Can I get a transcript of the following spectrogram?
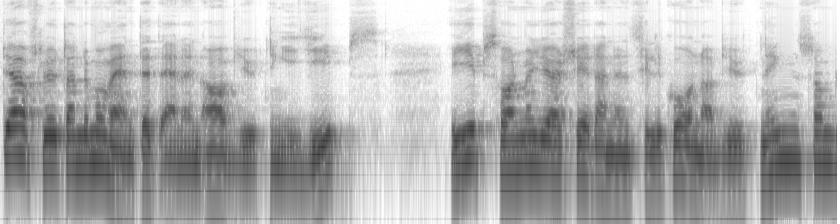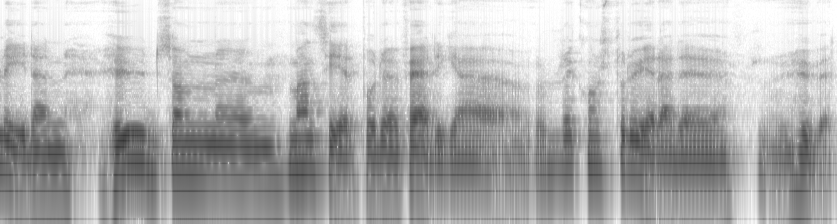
Det avslutande momentet är en avgjutning i gips i gipsformen görs sedan en silikonavgjutning som blir den hud som eh, man ser på det färdiga rekonstruerade huvudet.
